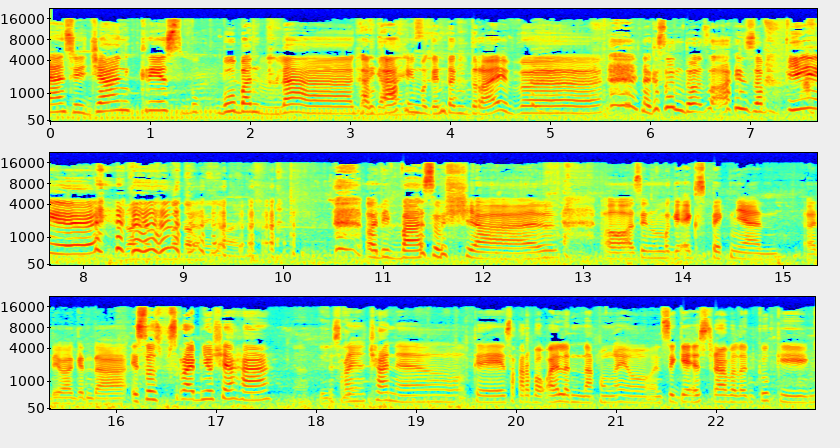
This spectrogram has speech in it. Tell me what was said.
Ayan, si John Chris Bu- Buban Vlog. Hi, ang guys. aking magandang driver. Nagsundo sa akin sa pier. o, diba? Social. O, sino mag-expect niyan? O, diba? Ganda. I-subscribe nyo siya, ha? sa kanyang channel. Okay, sa Carabao Island na ako ngayon. Sige, S Travel and Cooking.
